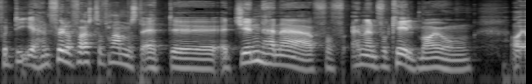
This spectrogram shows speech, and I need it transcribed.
Fordi han føler først og fremmest, at, øh, at Jin han er, for, han er en forkælet møgeunge. Og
